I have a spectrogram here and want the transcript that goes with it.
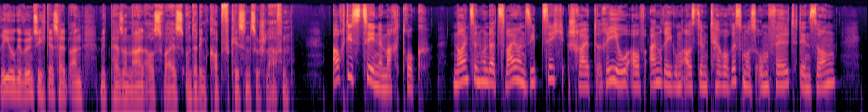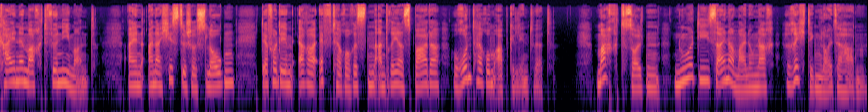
Rio gewöhnt sich deshalb an, mit Personalausweis unter dem Kopfkissen zu schlafen. Auch die Szene macht Druck. 1972 schreibt Rio auf Anregung aus dem Terrorismusumfeld den Song Keine Macht für niemand. Ein anarchistischer Slogan, der von dem RAF-Terroristen Andreas Bader rundherum abgelehnt wird. Macht sollten nur die seiner Meinung nach richtigen Leute haben.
